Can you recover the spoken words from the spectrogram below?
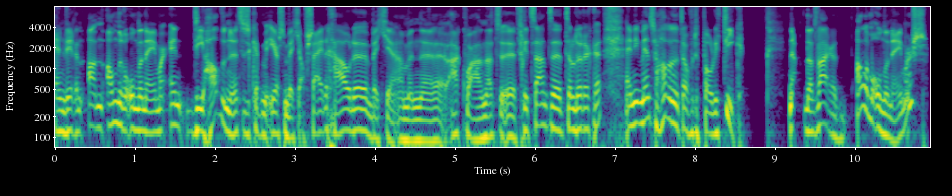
En weer een an- andere ondernemer. En die hadden het. Dus ik heb me eerst een beetje afzijdig gehouden. Een beetje aan mijn eh, aqua nat, eh, frits aan te, te lurken. En die mensen hadden het over de politiek. Nou, dat waren allemaal ondernemers.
